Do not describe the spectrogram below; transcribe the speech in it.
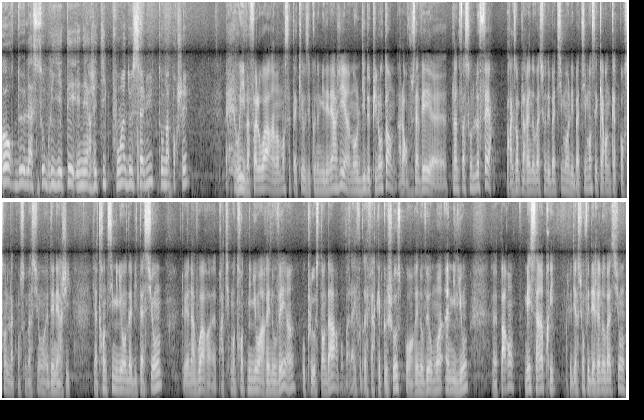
Hors de la sobriété énergétique, point de salut, Thomas Porcher? Ben oui, il va falloir à un moment s'attaquer aux économies d'énergie. Hein, on le dit depuis longtemps. Alors vous avez euh, plein de façons de le faire. Par exemple, la rénovation des bâtiments. Les bâtiments, c'est 44% de la consommation euh, d'énergie. Il y a 36 millions d'habitations. Il doit y en avoir euh, pratiquement 30 millions à rénover hein, au plus haut standard. Bon, bah là, il faudrait faire quelque chose pour en rénover au moins un million par an. Mais ça a un prix. Je veux dire, si on fait des rénovations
